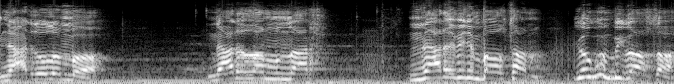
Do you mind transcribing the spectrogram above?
Nerede oğlum bu? Nerede lan bunlar? Nerede benim baltam? Yok mu bir balta?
